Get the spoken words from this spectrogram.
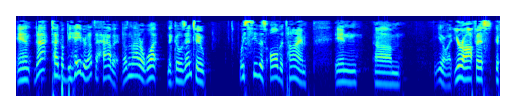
And that type of behavior, that's a habit. Doesn't matter what it goes into. We see this all the time in, um, you know, at your office. If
